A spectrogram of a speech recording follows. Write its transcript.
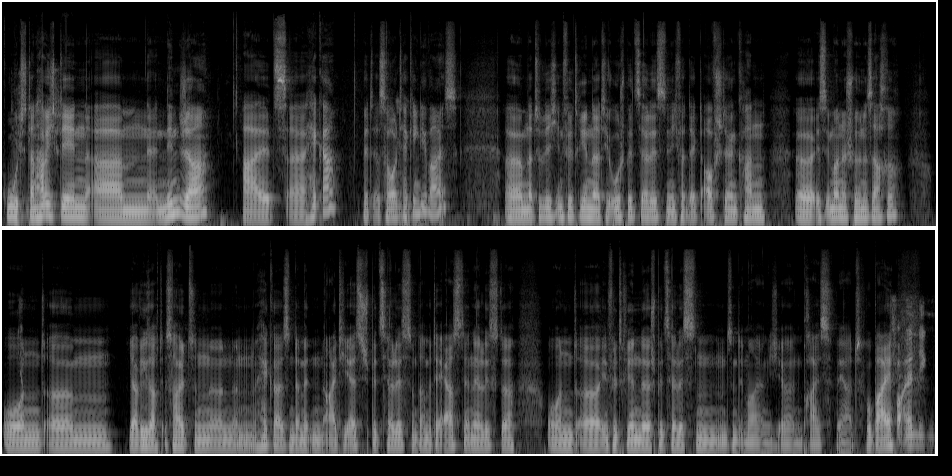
Gut, dann habe ich den ähm, Ninja als äh, Hacker mit Assault Mhm. Hacking Device. Ähm, natürlich infiltrierender TO-Spezialist, den ich verdeckt aufstellen kann, äh, ist immer eine schöne Sache. Und ähm, ja, wie gesagt, ist halt ein, ein Hacker, ist damit ein ITS-Spezialist und damit der erste in der Liste. Und äh, infiltrierende Spezialisten sind immer eigentlich äh, ein Preis wert. Wobei, Vor allen Dingen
